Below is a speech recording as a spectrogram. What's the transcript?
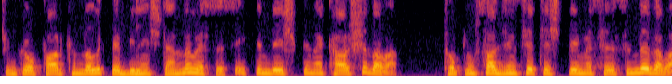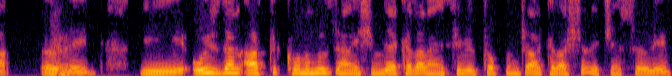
Çünkü o farkındalık ve bilinçlenme meselesi iklim değişikliğine karşı da var. Toplumsal cinsiyet eşitliği meselesinde de var örneğin. Evet. Ee, o yüzden artık konumuz yani şimdiye kadar hani sivil toplumcu arkadaşlar için söyleyeyim.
